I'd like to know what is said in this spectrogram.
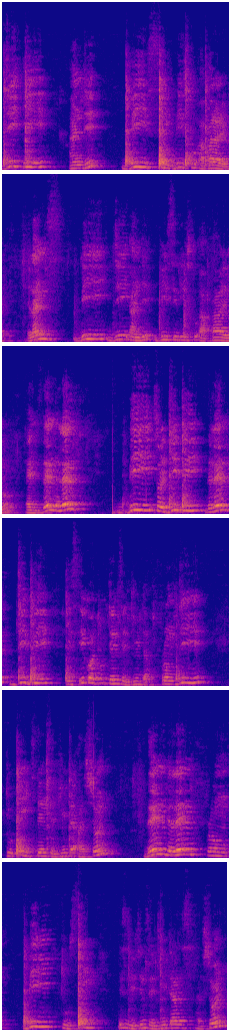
DE and BC, these two are parallel. The lines BD and BC, these two are parallel. And then the length B, sorry, DB, the length DB is equal to 10 centimeter. From D to E, it's 10 centimeter as shown. Then the length from B to C, this is 15 centimeters as shown.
